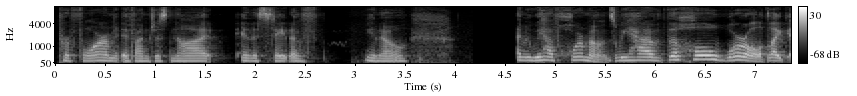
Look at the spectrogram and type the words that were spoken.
perform if I'm just not in a state of, you know, I mean, we have hormones, we have the whole world. Like,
